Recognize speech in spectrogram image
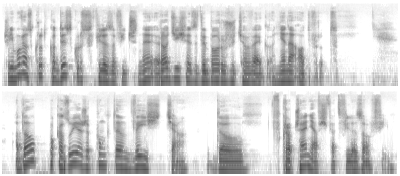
Czyli mówiąc krótko, dyskurs filozoficzny rodzi się z wyboru życiowego, nie na odwrót. A to pokazuje, że punktem wyjścia do wkroczenia w świat filozofii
